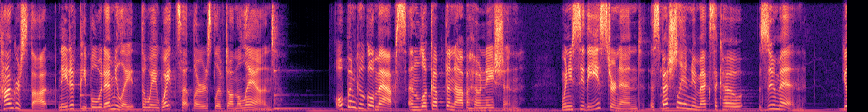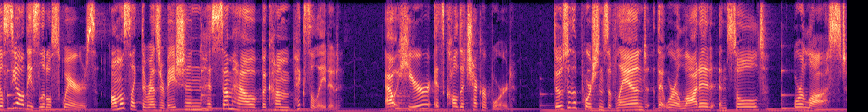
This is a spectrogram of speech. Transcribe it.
Congress thought Native people would emulate the way white settlers lived on the land. Open Google Maps and look up the Navajo Nation. When you see the eastern end, especially in New Mexico, zoom in. You'll see all these little squares, almost like the reservation has somehow become pixelated. Out here, it's called a checkerboard. Those are the portions of land that were allotted and sold or lost.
